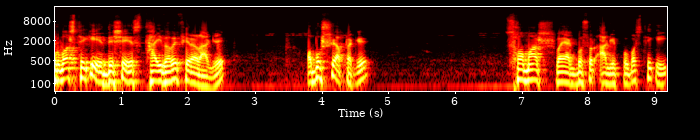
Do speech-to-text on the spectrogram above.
প্রবাস থেকে দেশে স্থায়ীভাবে ফেরার আগে অবশ্যই আপনাকে ছ মাস বা এক বছর আগে প্রবাস থেকেই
